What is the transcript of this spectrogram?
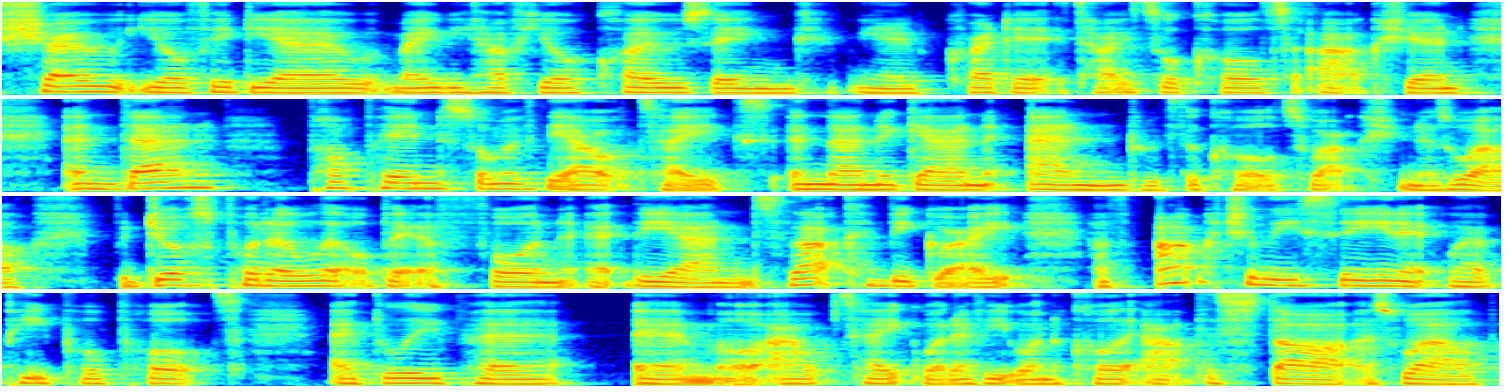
show your video, maybe have your closing, you know, credit, title, call to action, and then pop in some of the outtakes and then again end with the call to action as well. But just put a little bit of fun at the end. So that can be great. I've actually seen it where people put a blooper um, or outtake, whatever you want to call it, at the start as well.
